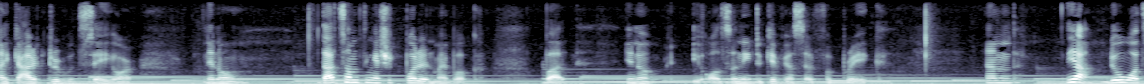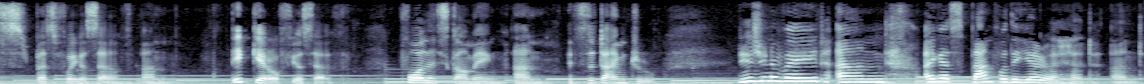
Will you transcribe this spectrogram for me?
my character would say or you know that's something i should put in my book. But you know you also need to give yourself a break. And yeah do what's best for yourself and take care of yourself. Fall is coming and it's the time to regenerate and I guess plan for the year ahead. And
